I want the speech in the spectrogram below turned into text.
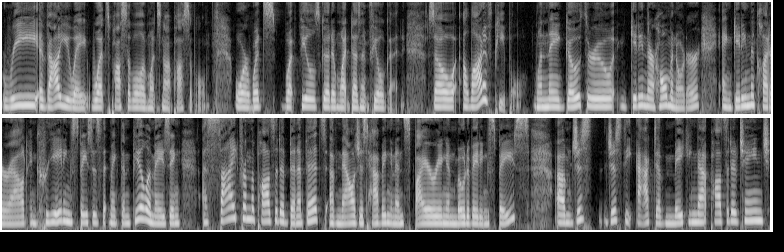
reevaluate what's possible and what's not possible, or what's what feels good and what doesn't feel good. So, a lot of people, when they go through getting their home in order and getting the clutter out and creating spaces that make them feel amazing, aside from the positive benefits of now just having an inspiring and motivating space, um, just just the act of making that positive change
